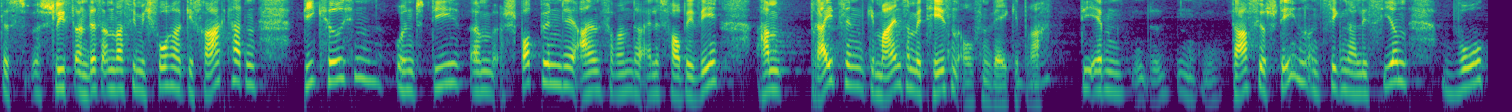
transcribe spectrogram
das schließt an das an, was Sie mich vorher gefragt hatten. Die Kirchen und die ähm, Sportbünde, allen voran der LSVBW, haben 13 gemeinsame Thesen auf den Weg gebracht, mhm. die eben äh, dafür stehen und signalisieren, wo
